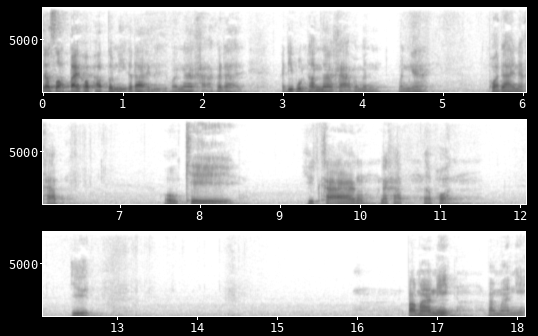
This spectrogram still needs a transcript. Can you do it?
จะสอดใต้ข้อพับตรงนี้ก็ได้หรือว่าหน้าขาก็ได้ อันที่ผมทำหน้าขาเพราะมันมันง่าย พอได้นะครับ โอเค ยืดค้างนะครับแล้วผ่อนยืด ประมาณนี้ประมาณนี้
